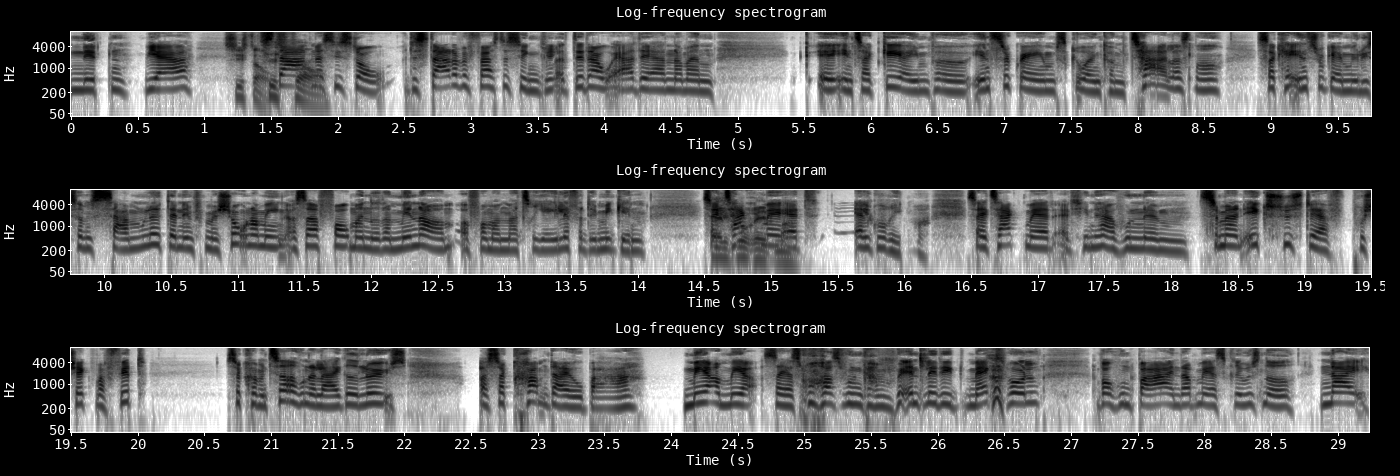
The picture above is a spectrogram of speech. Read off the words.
2019. Vi er Sidste år. Starten af sidste år. Og det starter ved første single, og det der jo er, det er, når man øh, interagerer ind på Instagram, skriver en kommentar eller sådan noget, så kan Instagram jo ligesom samle den information om en, og så får man noget, der minder om, og får man materiale for dem igen. Så i takt med, Algoritmer. at algoritmer. Så i takt med, at, at hende her, hun øhm, simpelthen ikke synes, det her projekt var fedt, så kommenterede hun og likede løs, og så kom der jo bare mere og mere, så jeg tror også, hun kom endte lidt i et max-hul, hvor hun bare endte op med at skrive sådan noget, nej,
